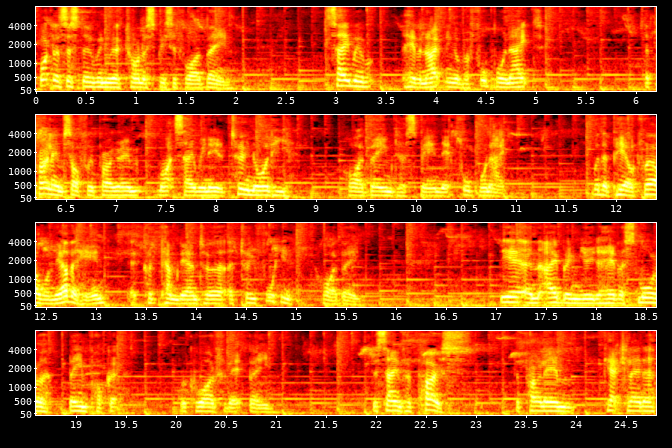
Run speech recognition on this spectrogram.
what does this do when we're trying to specify a beam? Say we have an opening of a 4.8 the ProLam software program might say we need a 290 high beam to span that 4.8. With a PL12 on the other hand, it could come down to a 240 high beam. They're enabling you to have a smaller beam pocket required for that beam. The same for posts. The ProLam calculator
